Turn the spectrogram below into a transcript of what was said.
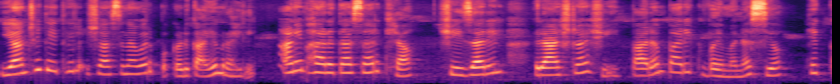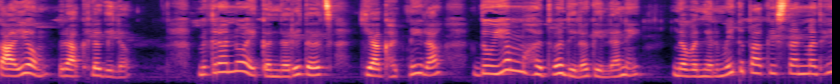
यांची तेथील शासनावर पकड कायम राहिली आणि भारतासारख्या शेजारील राष्ट्राशी पारंपरिक वैमनस्य हे कायम राखलं गेलं. मित्रांनो एकंदरीतच या घटनेला दुय्यम महत्त्व दिलं गेल्याने नवनिर्मित पाकिस्तानमध्ये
